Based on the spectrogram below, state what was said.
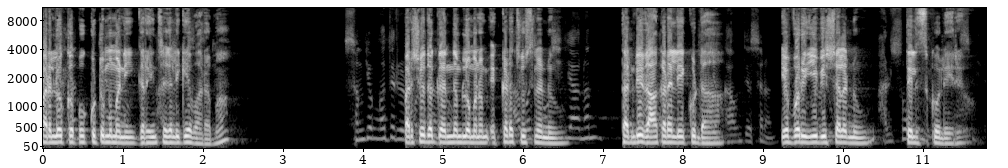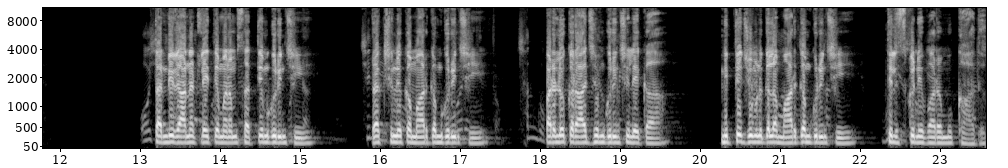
పరలోకపు కుటుంబమని గ్రహించగలిగే వారమా? పరిశోధ గ్రంథంలో మనం ఎక్కడ చూసినను? తండ్రి రాకడ లేకుండా ఎవ్వరు ఈ విషయాలను తెలుసుకోలేరు. తండ్రి రానట్లయితే మనం సత్యం గురించి రక్షణ యొక్క మార్గం గురించి పరలోక రాజ్యం గురించి లేక నిత్య జీవుని గల మార్గం గురించి తెలుసుకునే వారము కాదు.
